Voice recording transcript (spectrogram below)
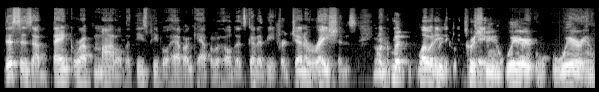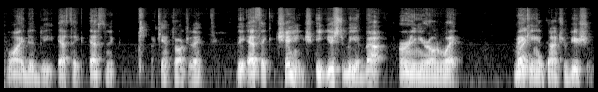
This is a bankrupt model that these people have on Capitol Hill that's going to be for generations. And But But Christine, where, where and why did the ethic, ethnic, I can't talk today, the ethic change? It used to be about earning your own way, making a contribution,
